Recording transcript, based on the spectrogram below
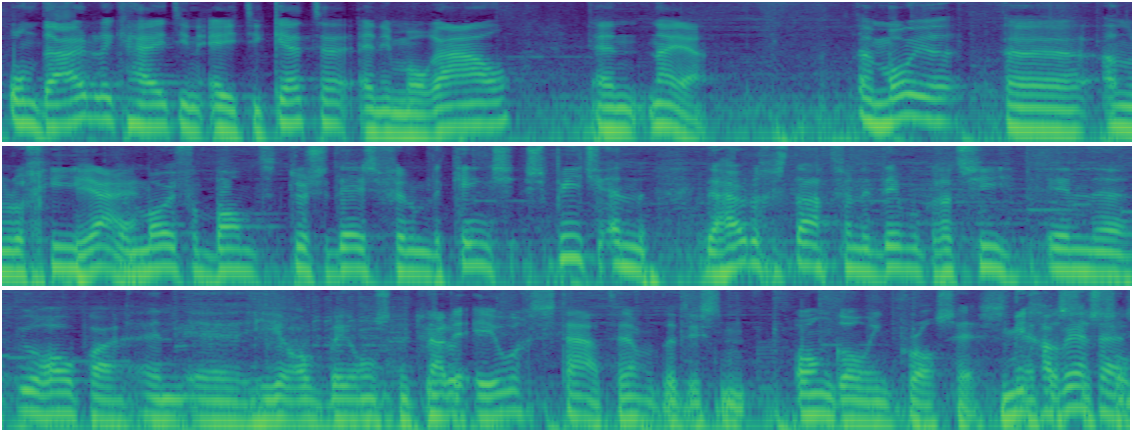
onduidelijkheid in etiketten en in moraal. En nou ja, Een mooie eh, analogie, een mooi verband tussen deze film... The King's Speech en de huidige staat van de democratie in eh, Europa. En eh, hier ook bij ons natuurlijk. Nou, de eeuwige staat, hè, want dat is een ongoing process. net Micha Wertheim,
